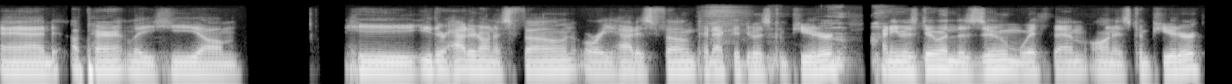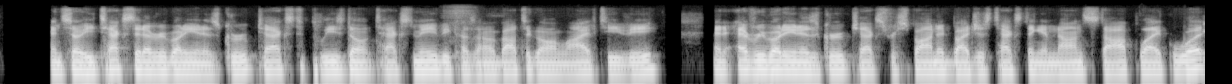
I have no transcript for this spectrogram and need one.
and apparently he um he either had it on his phone or he had his phone connected to his computer and he was doing the zoom with them on his computer. And so he texted everybody in his group text please don't text me because i'm about to go on live tv and everybody in his group text responded by just texting him nonstop like what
